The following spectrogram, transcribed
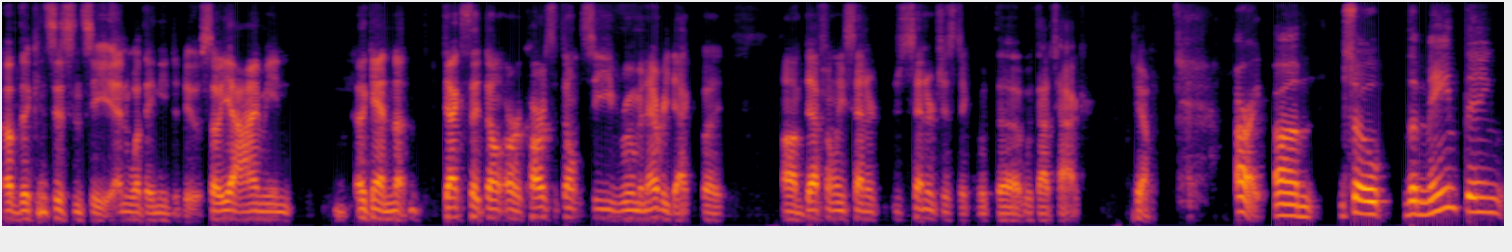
of the consistency and what they need to do. So yeah, I mean, again, decks that don't or cards that don't see room in every deck, but um, definitely center, synergistic with the with that tag. Yeah. All right. Um, so the main thing,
